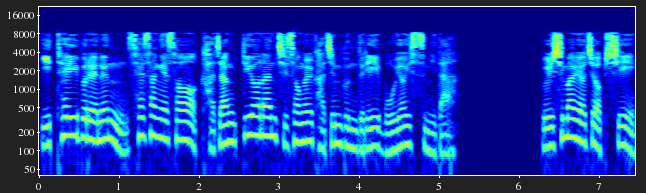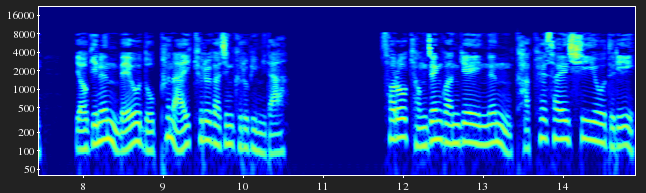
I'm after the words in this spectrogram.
이 테이블에는 세상에서 가장 뛰어난 지성을 가진 분들이 모여 있습니다. 의심할 여지 없이 여기는 매우 높은 IQ를 가진 그룹입니다. 서로 경쟁 관계에 있는 각 회사의 CEO들이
